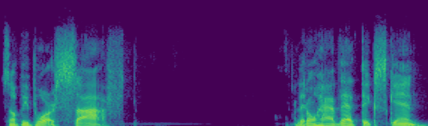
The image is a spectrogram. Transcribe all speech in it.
Some people are soft. They don't have that thick skin.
